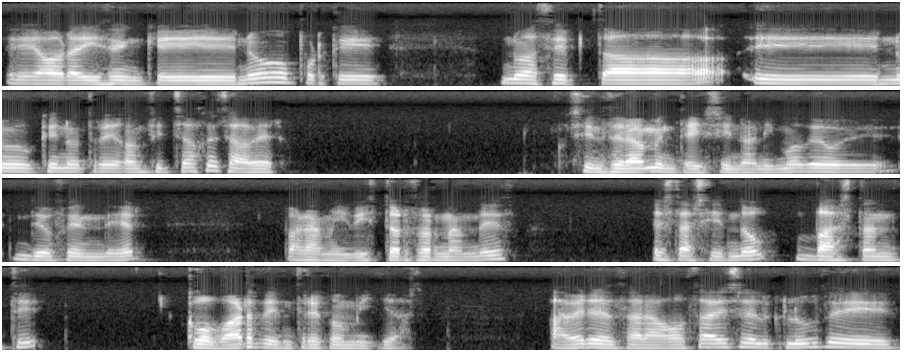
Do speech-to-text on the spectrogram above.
eh, ahora dicen que no, porque no acepta no, que no traigan fichajes. A ver, sinceramente y sin ánimo de, de ofender, para mí Víctor Fernández está siendo bastante cobarde, entre comillas. A ver, el Zaragoza es el club de,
